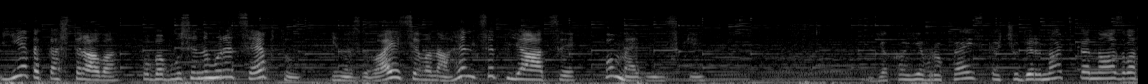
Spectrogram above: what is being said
Є така страва по бабусиному рецепту, і називається вона генцепляци по-медвінськи. Яка європейська чудернацька назва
